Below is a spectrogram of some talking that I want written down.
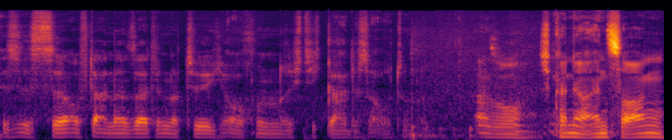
es ist äh, auf der anderen Seite natürlich auch ein richtig geiles Auto. Ne? Also ich kann ja eins sagen,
